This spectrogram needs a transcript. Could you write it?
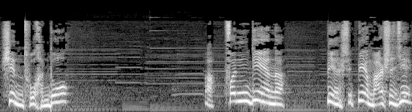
信徒很多，啊，分店呢，遍世遍满世界，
